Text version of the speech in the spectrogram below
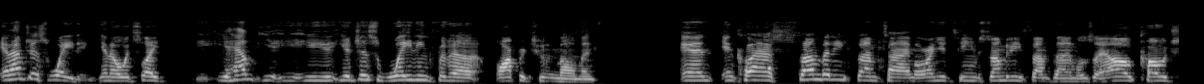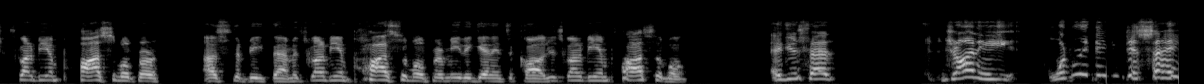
and I'm just waiting. You know, it's like you have, you, you, you're just waiting for the opportune moment. And in class, somebody sometime or on your team, somebody sometime will say, Oh, coach, it's going to be impossible for us to beat them. It's going to be impossible for me to get into college. It's going to be impossible. And you said, Johnny, what did you just say?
